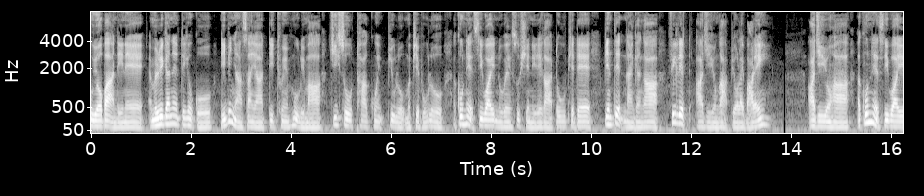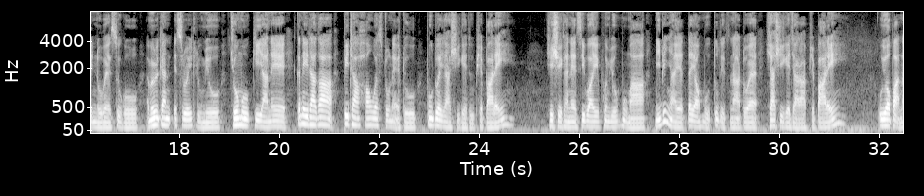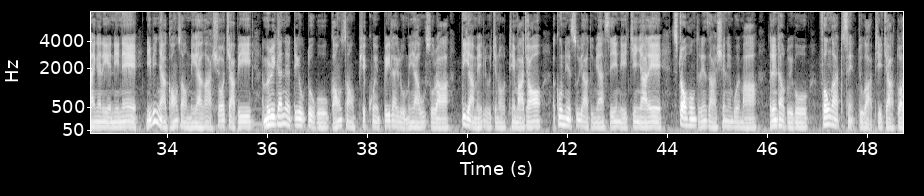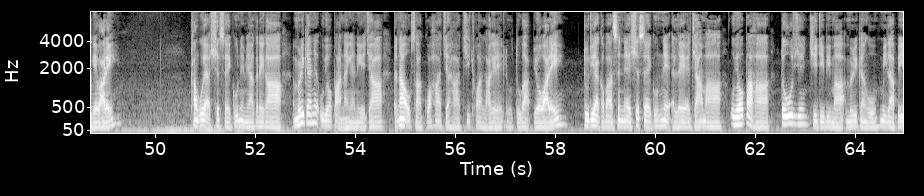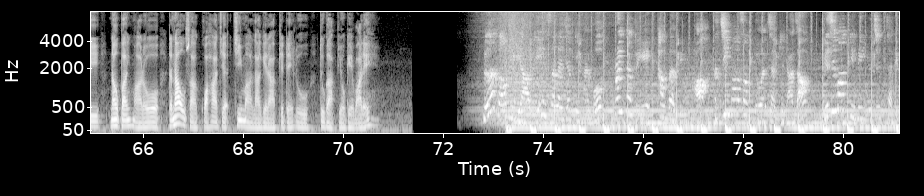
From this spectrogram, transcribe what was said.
ဥရောပအနေနဲ့အမေရိကန်နဲ့တရုတ်ကိုဤပညာဆိုင်ရာတီထွင်မှုတွေမှာကြီးစိုးထားခွင့်ပြုလို့မဖြစ်ဘူးလို့အခုနှစ်စီးပွားရေးနိုဘယ်ဆုရှင်တွေကတဦးဖြစ်တဲ့ပြင်သစ်နိုင်ငံကဖိလစ်အာဂျီယွန်ကပြောလိုက်ပါတယ်။အာဂျီယွန်ဟာအခုနှစ်စီးပွားရေးနိုဘယ်ဆုကို American Israel လူမျိုးဂျိုမိုကီယာနဲ့ကနေဒါကပီတာဟောင်းဝက်စ်တို့နဲ့အတူပူးတွဲရရှိခဲ့သူဖြစ်ပါတယ်။ ရေရှည်ခံတဲ့စီးပွားရေးဖွံ့ဖြိုးမှုမှာဤပညာရဲ့တက်ရောက်မှုသုတေသနအတွက်ရရှိခဲ့ကြတာဖြစ်ပါတယ်။ဥရောပနိုင်ငံတွေအနေနဲ့ဤပညာခေါင်းဆောင်နေရာကရှော့ချပြီးအမေရိကန်နဲ့တရုတ်တို့ကိုခေါင်းဆောင်ဖြစ်ခွင့်ပေးလိုက်လို့မရဘူးဆိုတာသိရမယ်လို့ကျွန်တော်ထင်ပါကြောင်းအခုနှစ်ဆုရသူများစီးရင်နေကြီးညာတဲ့ Stockholm သတင်းစာရှင်းလင်းပွဲမှာသတင်းတောက်တွေကိုဖုန်းကတဆင့်သူကဖြေကြားသွားခဲ့ပါတယ်။ 1980ခုနှစ်များကတည်းကအမေရိကန်နဲ့ဥရောပနိုင်ငံတွေအကြားဒနာဥစ္စာကွာဟချက်ဟာကြီးထွားလာခဲ့တယ်လို့သူကပြောပါတယ်။ဒုတိယကမ္ဘာစစ်နဲ့80ခုနှစ်အလယ်အကြားမှာဥရောပဟာတိုးချင်း GDP မှာအမေရိကန်ကိုမှီလာပြီးနောက်ပိုင်းမှာတော့ဒနာဥစ္စာကွာဟချက်ကြီးမားလာခဲ့တာဖြစ်တယ်လို့သူကပြောခဲ့ပါတယ်။လွတ်လပ်သောမီဒီယာတွေဆက်လက်ရပ်တည်နိုင်ဖို့ပြည်သက်တွေရဲ့ထောက်ပံ့ပေးမှုဟာအကြီးမားဆုံးလိုအပ်ချက်ဖြစ်တာကြောင့်မြစီမ TV YouTube Channel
